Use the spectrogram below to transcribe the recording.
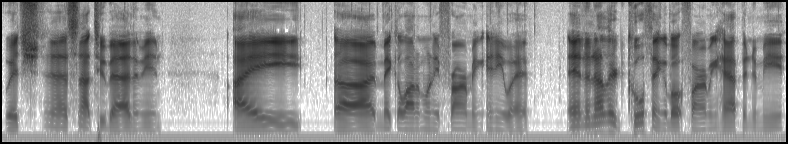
which that's eh, not too bad. I mean, I uh, make a lot of money farming anyway. And another cool thing about farming happened to me.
